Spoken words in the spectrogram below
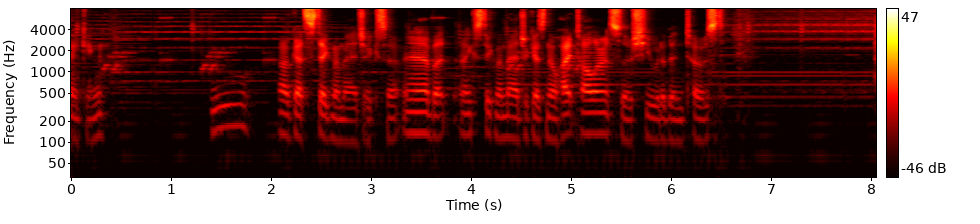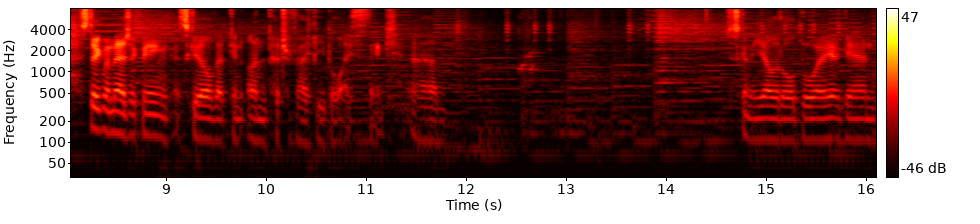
Thinking. Ooh. Oh, I've got Stigma Magic, so eh, but I think Stigma Magic has no height tolerance, so she would have been toast. Stigma Magic being a skill that can unpetrify people, I think. Um, just gonna yell at old boy again.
